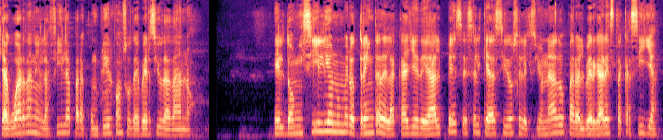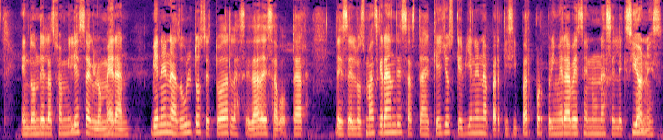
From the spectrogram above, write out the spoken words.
que aguardan en la fila para cumplir con su deber ciudadano. El domicilio número 30 de la calle de Alpes es el que ha sido seleccionado para albergar esta casilla, en donde las familias se aglomeran. Vienen adultos de todas las edades a votar, desde los más grandes hasta aquellos que vienen a participar por primera vez en unas elecciones.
